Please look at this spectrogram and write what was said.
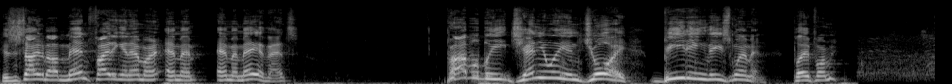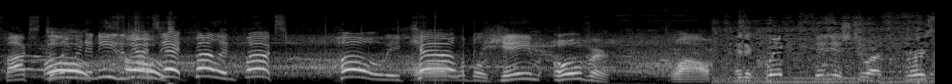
because he's talking about men fighting in MMA events, probably genuinely enjoy beating these women. Play it for me. Fox oh, delivering oh, the knees, and oh. that's it. Fallon Fox. Holy oh, cow. Oh. Game over. Wow. And a quick finish to our first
